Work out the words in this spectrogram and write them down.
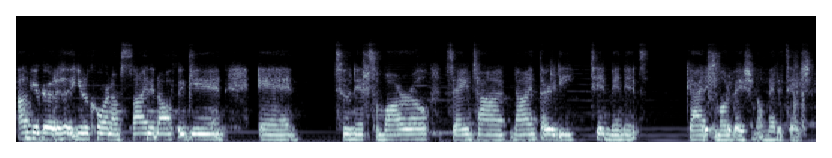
I'm your girl, the Hood Unicorn. I'm signing off again and tune in tomorrow, same time, 9:30, 10 minutes, guided motivational meditation.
